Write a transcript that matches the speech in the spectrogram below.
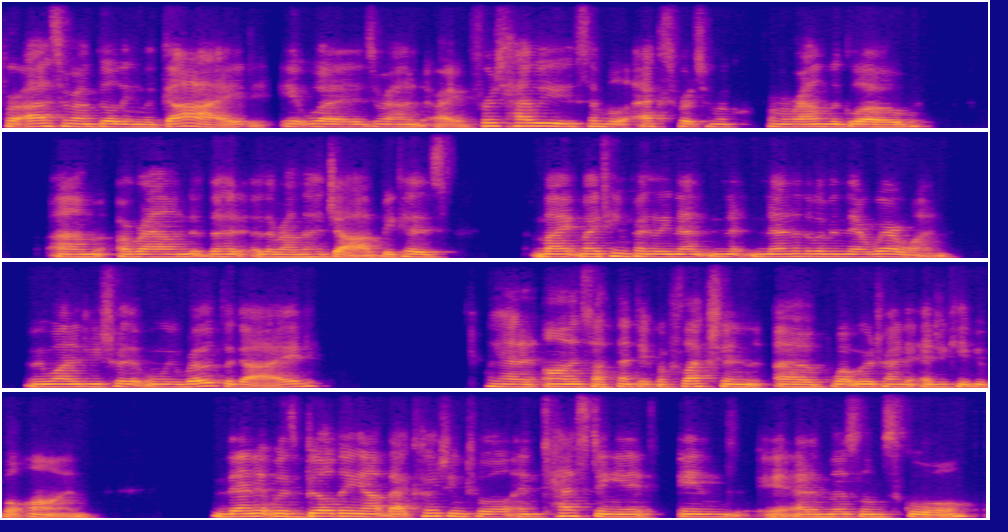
for us around building the guide, it was around all right. First, how we assemble experts from from around the globe um, around the around the hijab because my my team frankly none, none of the women there wear one. We wanted to be sure that when we wrote the guide, we had an honest, authentic reflection of what we were trying to educate people on. Then it was building out that coaching tool and testing it in at a Muslim school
